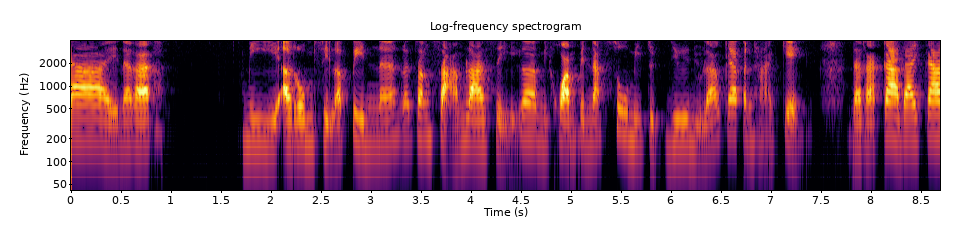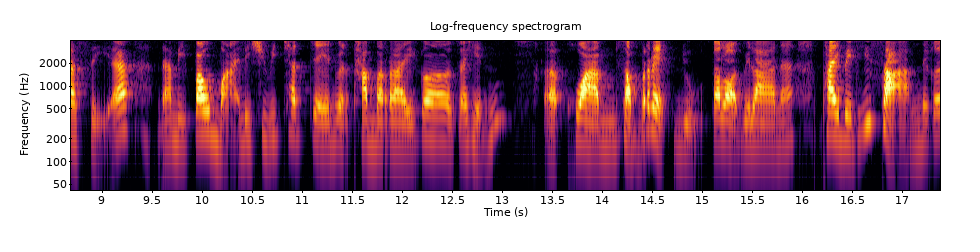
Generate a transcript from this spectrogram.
ได้นะคะ มีอารมณ์ศิลปินนะแล้วทั้งสามราศีก็มีความเป็นนักสู้มีจุดยืนอยู่แล้วแก้ปัญหาเก่งนะคะกล้าได้กล้าเสียนะมีเป้าหมายในชีวิตชัดเจนเวลาทำอะไรก็จะเห็นความสำเร็จอยู่ตลอดเวลานะไพ่ใบที่3เนี่ยก็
